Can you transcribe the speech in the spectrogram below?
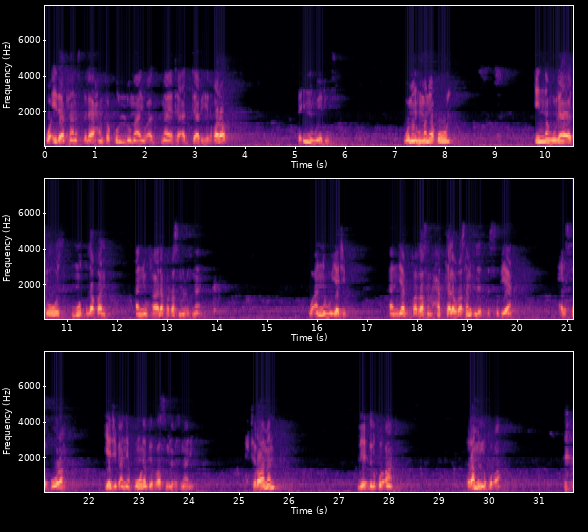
وإذا كان اصطلاحا فكل ما يؤد ما يتأدى به الغرض فإنه يجوز. ومنهم من يقول إنه لا يجوز مطلقا أن يخالف الرسم العثماني وأنه يجب أن يبقى الرسم. حتى لو رسمت للصبيان على السبورة يجب أن يكون بالرسم العثماني احتراما للقرآن. احتراما للقرآن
